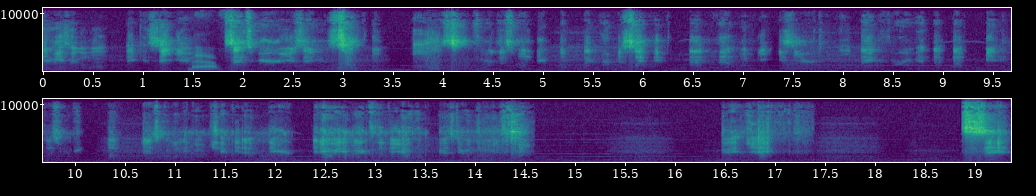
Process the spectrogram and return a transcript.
enemy through the wall, they can see you. Mav. Since we are using so-called walls for this one big one, I purposely picked a map that would be easier to wall bang through, and that map will be in the description below. You guys go want to go check it out there. Anyway, back to the video. Hope you guys do enjoy it. Okay, Jay. This is it.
